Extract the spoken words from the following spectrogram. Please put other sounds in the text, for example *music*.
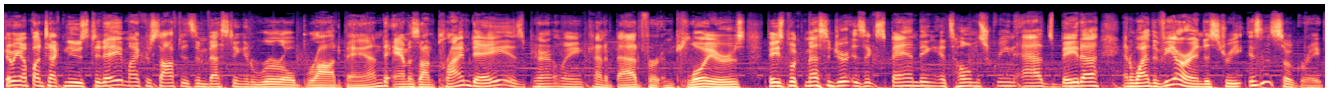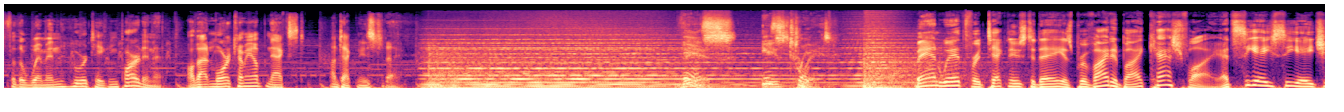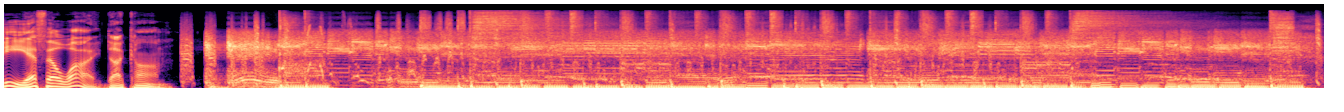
Coming up on Tech News today, Microsoft is investing in rural broadband. Amazon Prime Day is apparently kind of bad for employers. Facebook Messenger is expanding its home screen ads beta, and why the VR industry isn't so great for the women who are taking part in it. All that and more coming up next on Tech News Today. This is Twit. Bandwidth for Tech News Today is provided by CacheFly at C-A-C-H-E-F-L-Y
